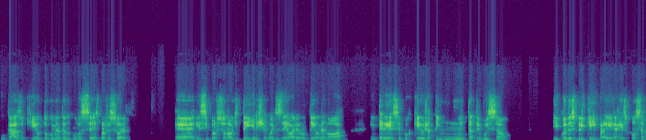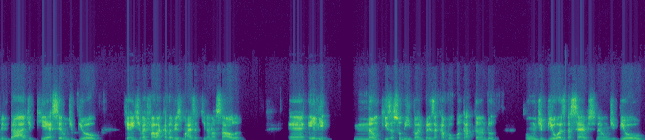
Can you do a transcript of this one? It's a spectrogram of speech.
O caso que eu estou comentando com vocês, professora, é esse profissional de TI ele chegou a dizer, olha, eu não tenho a menor interesse, porque eu já tenho muita atribuição. E quando eu expliquei para ele a responsabilidade que é ser um DPO, que a gente vai falar cada vez mais aqui na nossa aula, é, ele não quis assumir. Então a empresa acabou contratando um DPO as a service, né? um DPO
